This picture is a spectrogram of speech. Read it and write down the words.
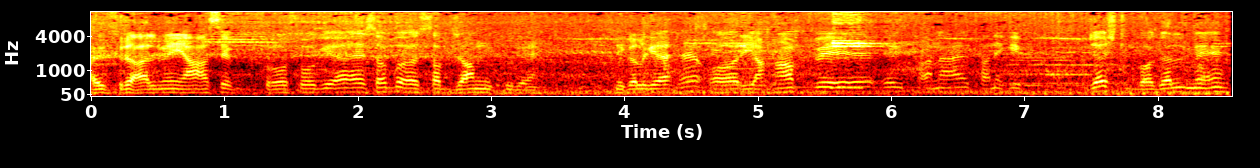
अभी फ़िलहाल में यहाँ से क्रॉस हो गया है सब सब जाम निकल गए हैं। निकल गया है, और यहाँ पे एक थाना है, थाने के जस्ट बगल में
